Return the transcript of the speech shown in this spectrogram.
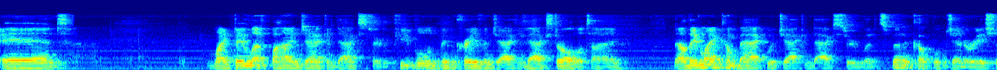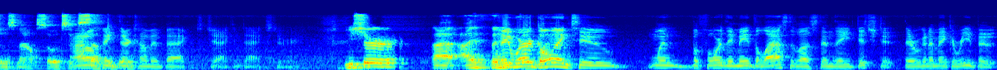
And like they left behind Jak and Daxter. People have been craving Jak and Daxter all the time. Now they might come back with Jak and Daxter, but it's been a couple generations now, so it's I don't think they're coming back to Jak and Daxter. You sure? I, I think They were going to when before they made The Last of Us, then they ditched it. They were going to make a reboot,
